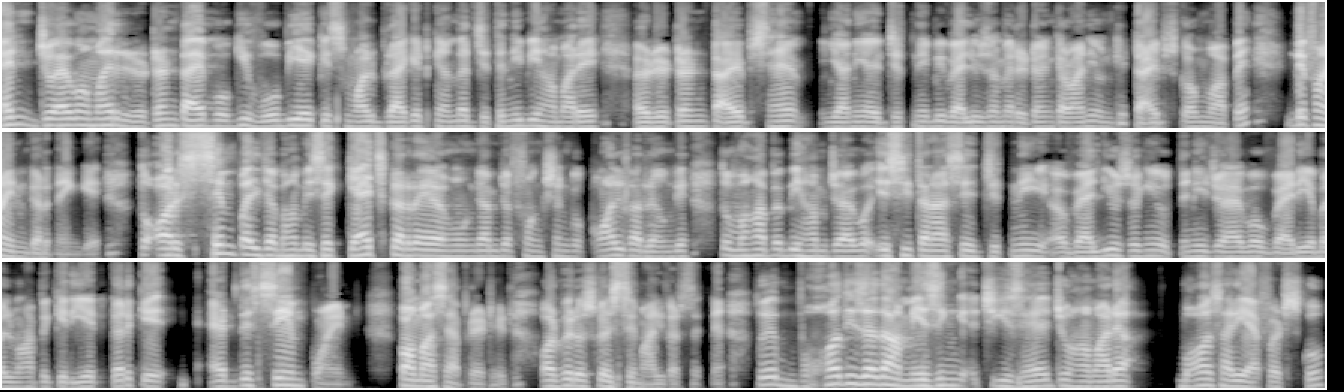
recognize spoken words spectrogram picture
एंड जो है वो हमारी रिटर्न टाइप होगी, वो भी एक स्मॉल ब्रैकेट के अंदर जितनी भी हमारे रिटर्न टाइप्स हैं, यानी जितनी भी वैल्यूज़ हमें रिटर्न करवानी उनके टाइप्स को हम वहाँ पे डिफाइन कर देंगे। तो और सिंपल जब हम इसे कैच कर रहे होंगे, हम जब फ़ंक्शन को कॉल कर रहे होंगे तो वहाँ पे भी हम जो है वो इसी तरह से जितनी वैल्यूज़ होंगी, उतनी जो है वो वेरिएबल वहाँ पे क्रिएट करके at the same point comma separated और फिर उसको इस्तेमाल कर सकते हैं। तो ये बहुत ही ज़्यादा अमेजिंग चीज़ है, जो हमारे बहुत सारी एफर्ट्स को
